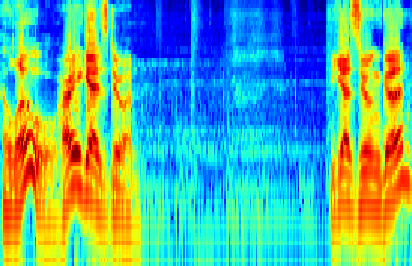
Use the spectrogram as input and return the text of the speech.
Hello, how are you guys doing? You guys doing good?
